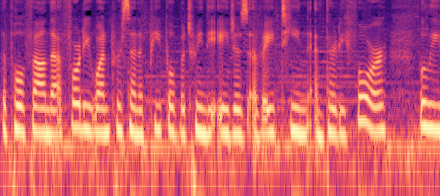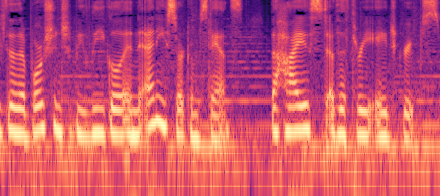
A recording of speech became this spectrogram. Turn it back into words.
The poll found that 41% of people between the ages of 18 and 34 believed that abortion should be legal in any circumstance, the highest of the three age groups.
